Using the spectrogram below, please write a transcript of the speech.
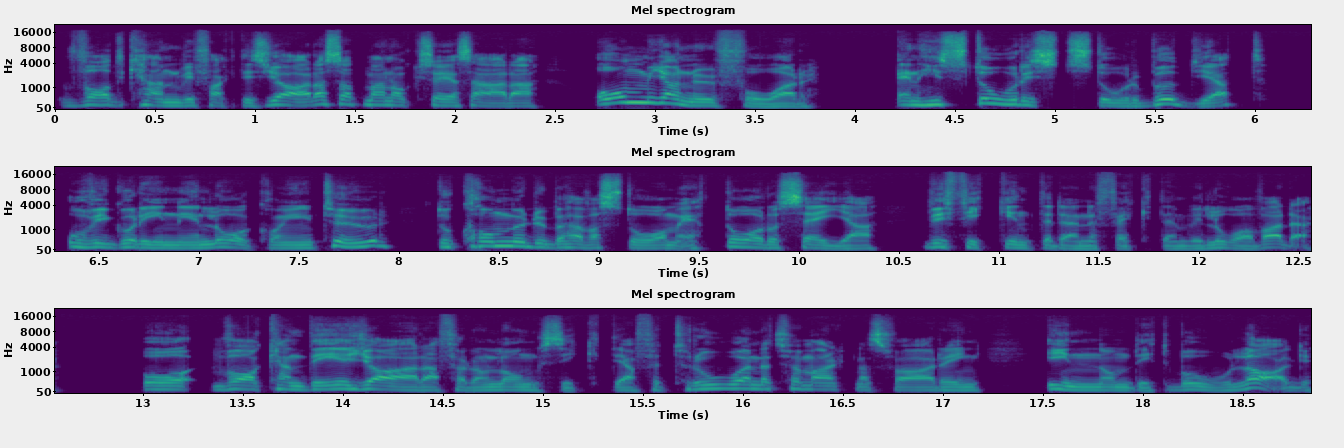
vad kan vi faktiskt göra så att man också är så här, äh, om jag nu får en historiskt stor budget och vi går in i en lågkonjunktur, då kommer du behöva stå om ett år och säga vi fick inte den effekten vi lovade. Och vad kan det göra för de långsiktiga förtroendet för marknadsföring inom ditt bolag?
